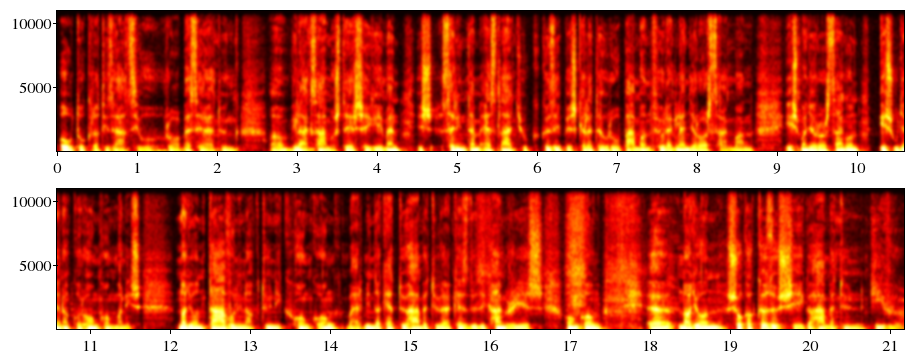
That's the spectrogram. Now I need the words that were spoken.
autokratizációról beszélhetünk a világ számos térségében, és szerintem ezt látjuk Közép- és Kelet-Európában, főleg Lengyelországban és Magyarországon, és ugyanakkor Hongkongban is. Nagyon távolinak tűnik Hongkong, bár mind a kettő H betűvel kezdődik, Hungary és Hongkong. Nagyon sok a közösség a H betűn kívül.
